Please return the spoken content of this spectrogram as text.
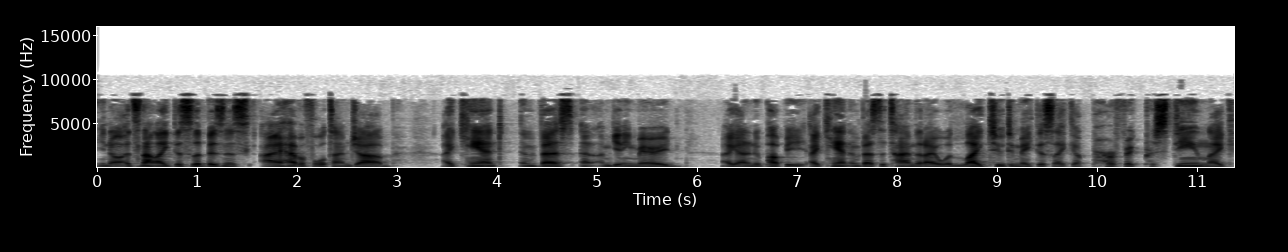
you know it's not like this is a business. I have a full time job. I can't invest. I'm getting married. I got a new puppy. I can't invest the time that I would like to to make this like a perfect, pristine, like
